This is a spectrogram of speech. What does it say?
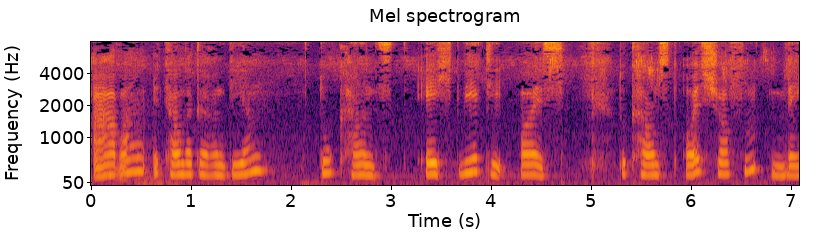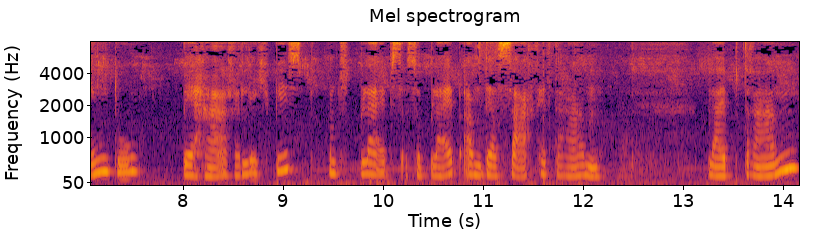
Aber ich kann dir garantieren, du kannst echt wirklich alles. Du kannst alles schaffen, wenn du beharrlich bist und bleibst. Also bleib an der Sache dran. Bleib dran.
